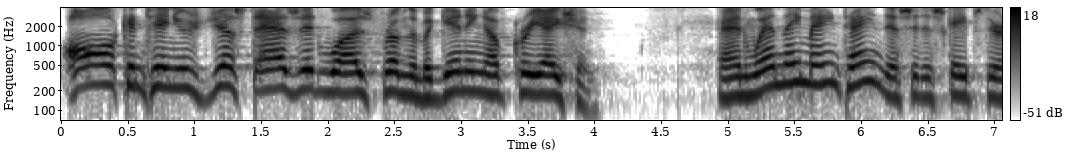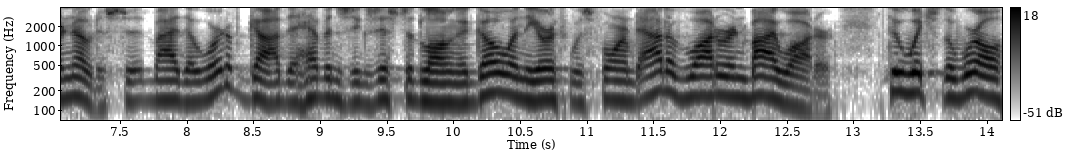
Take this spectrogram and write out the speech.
all continues just as it was from the beginning of creation. And when they maintain this, it escapes their notice. By the word of God, the heavens existed long ago, and the earth was formed out of water and by water, through which the world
